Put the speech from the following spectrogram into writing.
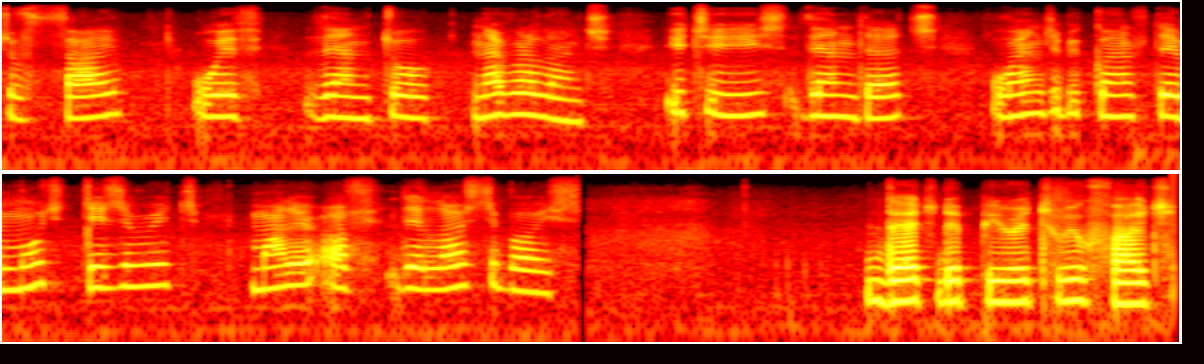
to fly with them to Neverland. It is then that Wendy becomes the much desired mother of the lost boys. That the pirates will fight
